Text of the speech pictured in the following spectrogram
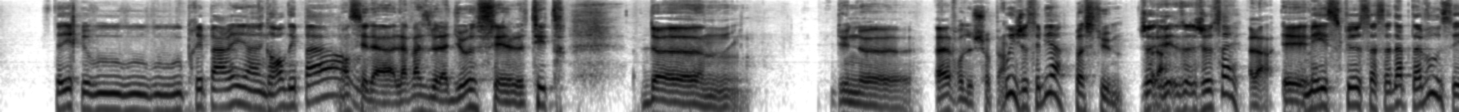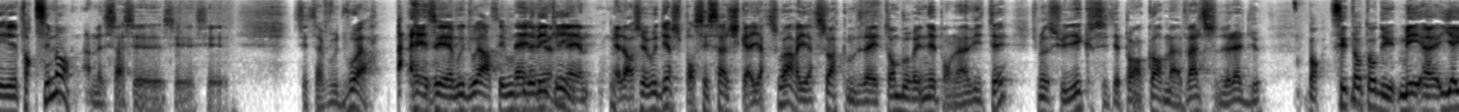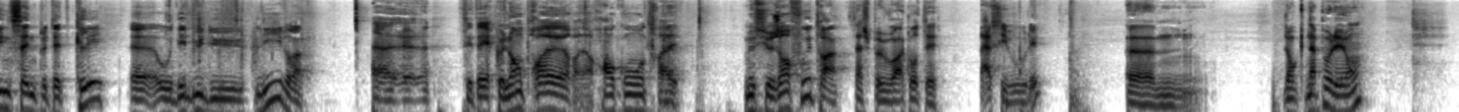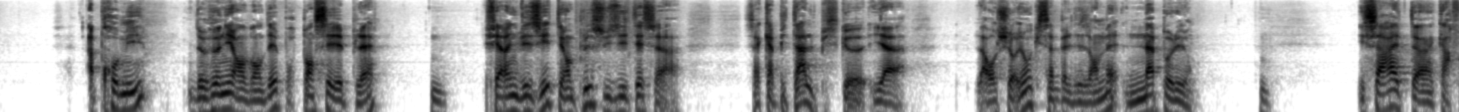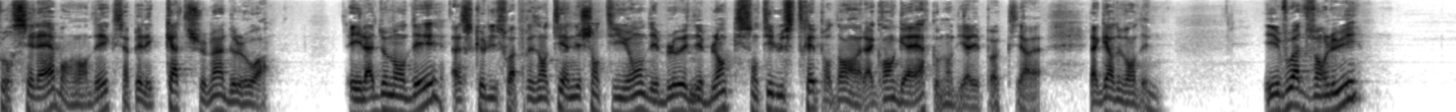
C'est-à-dire que vous, vous, vous, préparez un grand départ Non, c'est la, la, valse de l'adieu, c'est le titre de d'une œuvre de Chopin. Oui, je sais bien. Posthume. Je, voilà. je, je sais. Voilà. Et... Mais est-ce que ça s'adapte à vous? C'est forcément. Ah, mais ça, c'est c'est à vous de voir. Ah, c'est à vous de voir, c'est vous mais, qui l'avez écrit. Mais, alors, je vais vous dire, je pensais ça jusqu'à hier soir. Hier soir, comme vous avez tambouriné pour m'inviter, je me suis dit que c'était pas encore ma valse de l'adieu. Bon, c'est entendu. Mais il euh, y a une scène peut-être clé euh, au début du livre. Euh, C'est-à-dire que l'empereur rencontre ouais. Monsieur Jean Foutre. Ça, je peux vous raconter. Bah, si vous voulez. donc, Napoléon a promis de venir en Vendée pour panser les plaies, faire une visite et en plus visiter sa, sa capitale, puisqu'il y a La Roche-sur-Yon qui s'appelle désormais Napoléon. Il s'arrête à un carrefour célèbre en Vendée qui s'appelle les Quatre Chemins de Loire. Et il a demandé à ce que lui soit présenté un échantillon des bleus et des blancs qui sont illustrés pendant la Grande Guerre, comme on dit à l'époque, c'est-à-dire la guerre de Vendée. Et il voit devant lui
